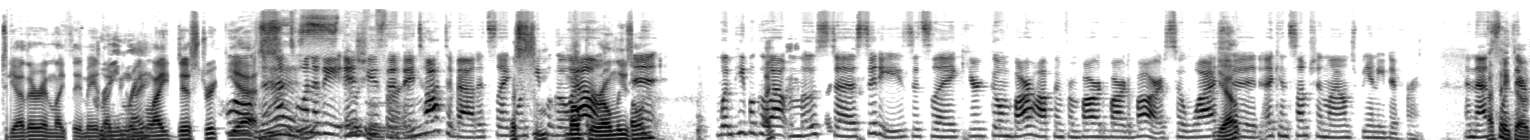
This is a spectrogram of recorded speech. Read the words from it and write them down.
together and like they made green like green light, light district. Well, yes, and that's one of the issues that they talked about. It's like a when people go out only zone. when people go out in most uh, cities, it's like you're going bar hopping from bar to bar to bar. So why yep. should a consumption lounge be any different? And that's I think what that they're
